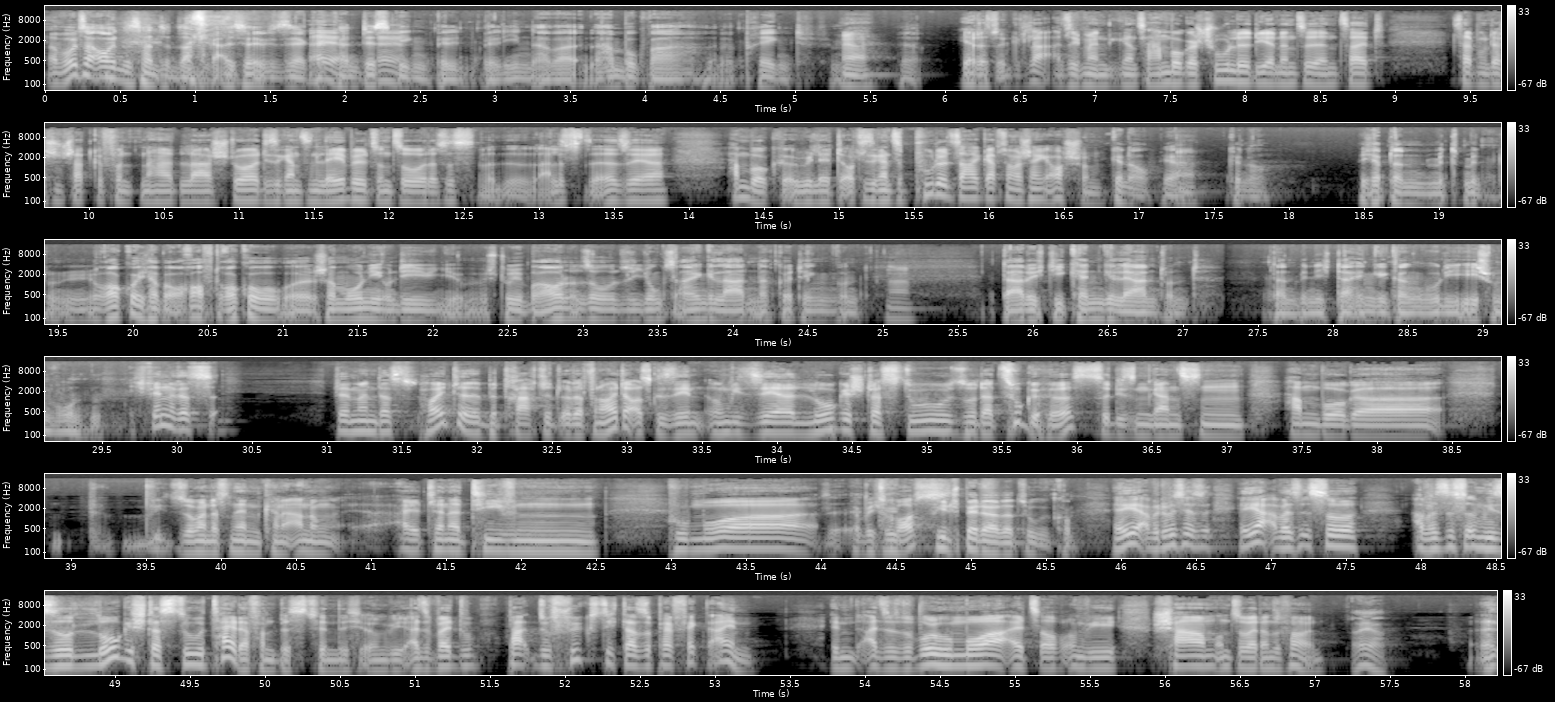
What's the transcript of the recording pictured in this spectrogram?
Obwohl es ja auch interessante Sachen gab. Es ist ja- ja gar Ja, ja, kein Diss ja, ja. gegen Ber- Berlin, aber Hamburg war prägend für mich. Ja. Ja. Ja, das ist klar. Also ich meine, die ganze Hamburger Schule, die ja dann zu dem Zeit, Zeitpunkt da schon stattgefunden hat, La Stor, diese ganzen Labels und so, das ist äh, alles äh, sehr Hamburg-related. Auch diese ganze Pudel-Sache gab es dann wahrscheinlich auch schon. Genau, ja, Ja. genau. Ich habe dann mit, mit Rocco, ich habe auch oft Rocco, äh, Schamoni und die Studie Braun und so, die Jungs eingeladen nach Göttingen und Ja. dadurch die kennengelernt und dann bin ich dahin gegangen, wo die eh schon wohnten. Ich finde das, wenn man das heute betrachtet oder von heute aus gesehen, irgendwie sehr logisch, dass du so dazugehörst zu diesem ganzen Hamburger, wie soll man das nennen, keine Ahnung, alternativen Humor, Habe ich Tross. viel später dazu gekommen. Ja, ja, aber du bist ja, so- ja, ja, aber es ist so, aber es ist irgendwie so logisch, dass du Teil davon bist, finde ich irgendwie. Also, weil du, du fügst dich da so perfekt ein. In, also sowohl Humor als auch irgendwie Charme und so weiter und so fort. Ah ja.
